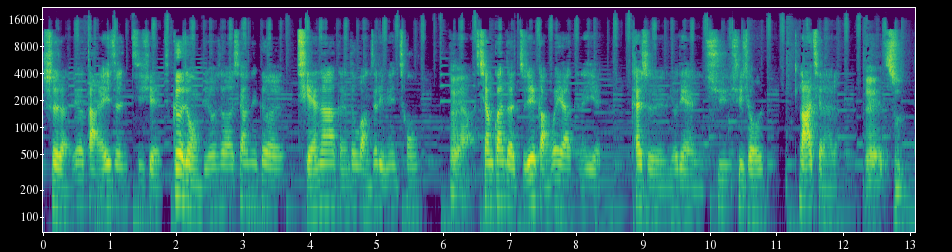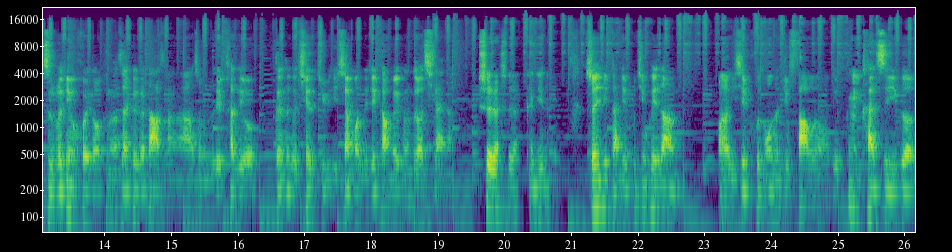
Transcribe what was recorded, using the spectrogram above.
是的，又打了一针鸡血，各种比如说像那个钱啊，可能都往这里面冲，对啊，相关的职业岗位啊，可能也开始有点需需求拉起来了。对，指指不定回头可能在各个大厂啊什么的，就开始有跟这个 ChatGPT 相关的一些岗位可能都要起来了。是的，是的，肯定的。所以就感觉不禁会让啊一些普通人就发问啊，就可能看似一个。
